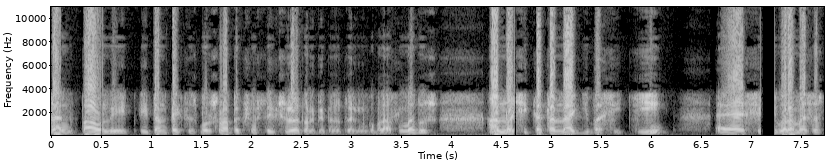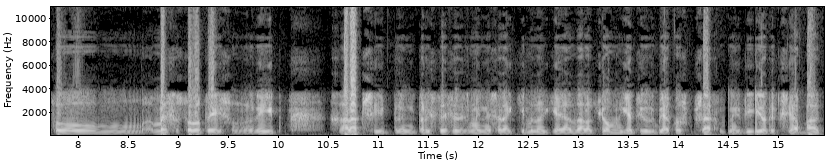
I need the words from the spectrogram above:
Ζανγκ Πάουλη ήταν παίκτες που μπορούσαν να παίξουν στο υψηλότερο επίπεδο του ελληνικού πρωταθλήματος. Αν όχι κατά ανάγκη βασική, ε, σίγουρα μέσα στο, μέσα στο rotation. Δηλαδή, είχα γράψει πριν 3-4 μήνες ένα κείμενο και αναρωτιόμουν γιατί ο Ολυμπιακός που ψάχνει δύο δεξιά μπακ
